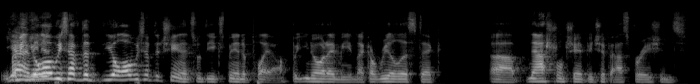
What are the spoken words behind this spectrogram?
Yeah, I mean, you'll it- always have the you'll always have the chance with the expanded playoff, but you know what I mean, like a realistic uh, national championship aspirations.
